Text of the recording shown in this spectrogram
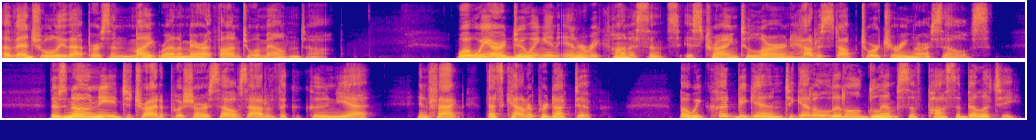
Eventually, that person might run a marathon to a mountaintop. What we are doing in inner reconnaissance is trying to learn how to stop torturing ourselves. There's no need to try to push ourselves out of the cocoon yet. In fact, that's counterproductive. But we could begin to get a little glimpse of possibility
